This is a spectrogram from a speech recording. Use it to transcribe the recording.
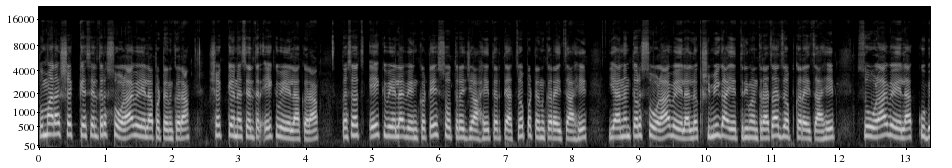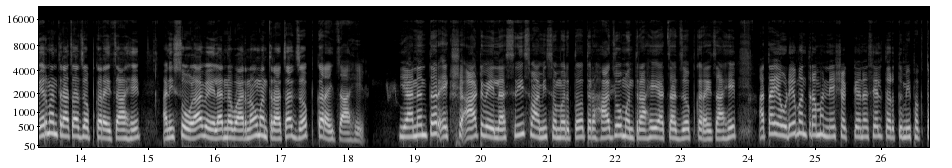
तुम्हाला शक्य असेल तर सोळा वेळेला पठण करा. शक्य नसेल तर एक वेळेला करा. तसंच एक वेळेला व्यंकटेश स्तोत्र जे आहे तर त्याचं पठण करायचं आहे. यानंतर सोळा वेळेला लक्ष्मी गायत्री मंत्राचा जप करायचा आहे. सोळा वेळेला कुबेर मंत्राचा जप करायचा आहे. आणि सोळा वेळेला नवार्णव मंत्राचा जप करायचा आहे. यानंतर एकशे आठ वेळेला श्री स्वामी समर्थ. तर हा जो मंत्र आहे याचा जप करायचा आहे. आता एवढे मंत्र म्हणणे शक्य नसेल तर तुम्ही फक्त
